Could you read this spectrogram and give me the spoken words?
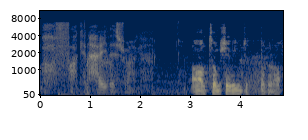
Fucking hate this track. Oh, Tom Shearer, you just bugger off.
